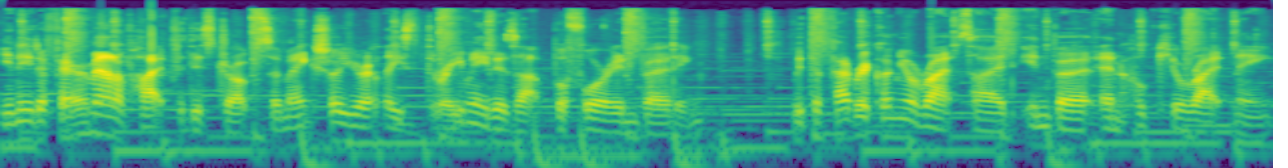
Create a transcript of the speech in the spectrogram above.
You need a fair amount of height for this drop, so make sure you're at least 3 meters up before inverting. With the fabric on your right side, invert and hook your right knee.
